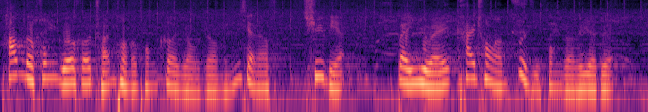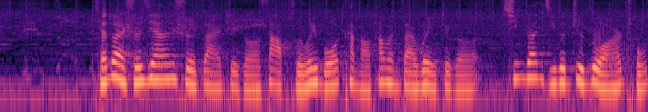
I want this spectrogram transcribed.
他们的风格和传统的朋克有着明显的区别，被誉为开创了自己风格的乐队。前段时间是在这个萨普斯微博看到他们在为这个新专辑的制作而筹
